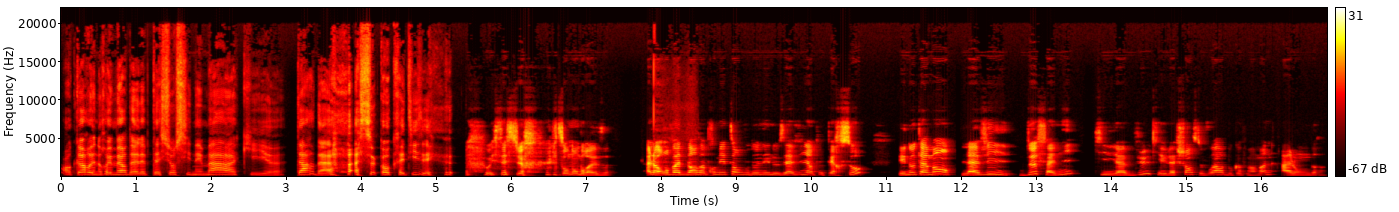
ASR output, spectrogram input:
Encore une rumeur d'adaptation cinéma qui euh, tarde à, se concrétiser. oui, c'est sûr, elles sont nombreuses. Alors, on va dans un premier temps vous donner nos avis un peu perso, et notamment l'avis de Fanny, qui a vu, qui a eu la chance de voir Book of Mormon à Londres.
